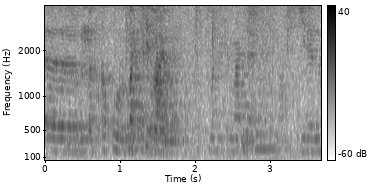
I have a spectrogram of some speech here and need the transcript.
Э, В какую? Максимальный. 90.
